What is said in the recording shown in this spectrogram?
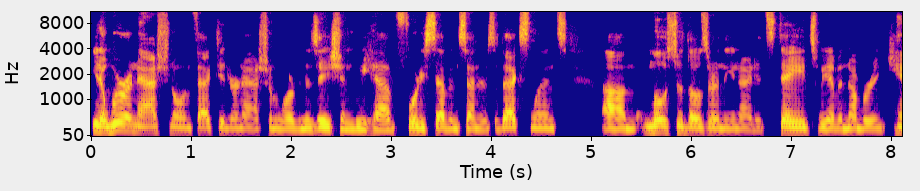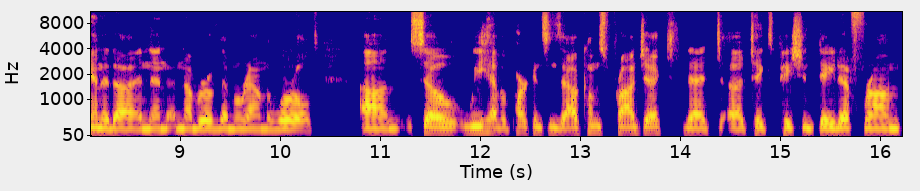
you know we're a national, in fact, international organization. We have 47 centers of excellence. Um, most of those are in the United States. We have a number in Canada, and then a number of them around the world. Um, so we have a Parkinson's Outcomes Project that uh, takes patient data from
